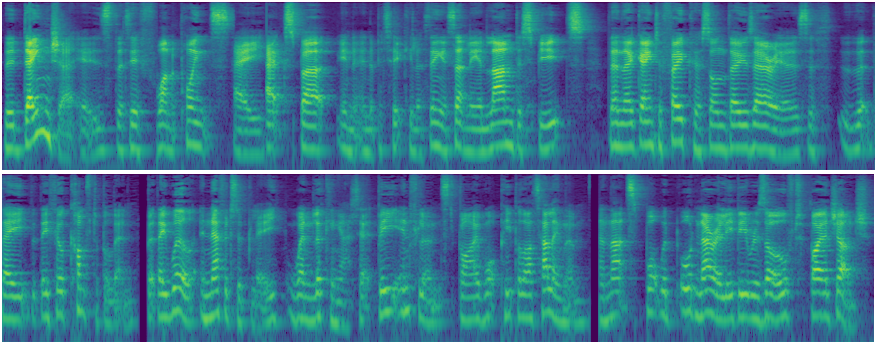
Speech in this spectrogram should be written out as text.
The danger is that if one appoints a expert in, in a particular thing, and certainly in land disputes, then they're going to focus on those areas of, that they that they feel comfortable in. But they will inevitably, when looking at it, be influenced by what people are telling them, and that's what would ordinarily be resolved by a judge.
